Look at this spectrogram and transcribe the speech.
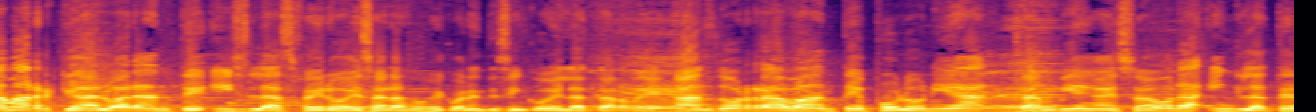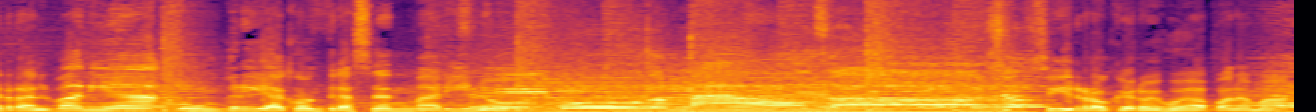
Dinamarca lo hará Islas Feroes a las 2 y 45 de la tarde. Andorra va ante Polonia también a esa hora. Inglaterra, Albania. Hungría contra San Marino. Sí, Rocker, hoy juega Panamá.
